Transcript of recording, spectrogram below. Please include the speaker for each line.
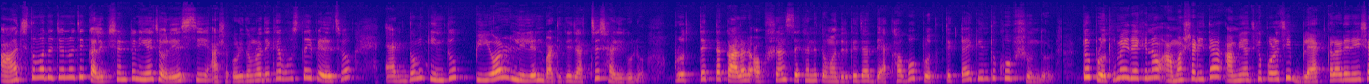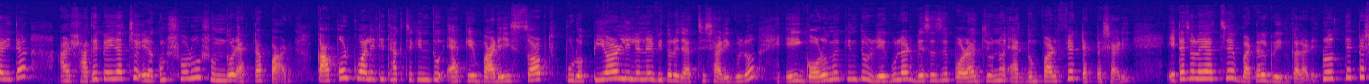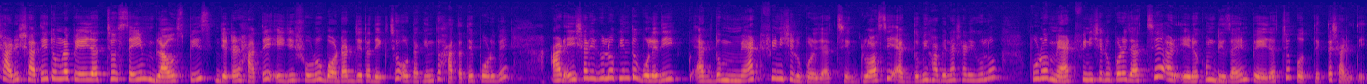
Speaker 1: আজ তোমাদের জন্য যে কালেকশনটা নিয়ে চলে এসেছি, আশা করি তোমরা দেখে বুঝতেই পেরেছ। একদম কিন্তু পিওর লিলেন বাটিকে যাচ্ছে শাড়িগুলো। প্রত্যেকটা কালার অপশানস এখানে তোমাদেরকে যা দেখাবো, প্রত্যেকটাই কিন্তু খুব সুন্দর। তো প্রথমেই দেখে নাও আমার শাড়িটা। আমি আজকে পরেছি ব্ল্যাক কালারের এই শাড়িটা। আর সাথে পেয়ে যাচ্ছ এরকম সরু সুন্দর একটা পাড়। কাপড় কোয়ালিটি থাকছে কিন্তু একেবারেই সফট পুরো পিওর লিলেনের ভিতরে যাচ্ছে শাড়িগুলো। এই গরমে কিন্তু রেগুলার বেসিসে পরার জন্য একদম পারফেক্ট একটা শাড়ি। এটা চলে যাচ্ছে বাটাল গ্রিন কালারে প্রত্যেকটা শাড়ির সাথেই তোমরা পেয়ে যাচ্ছ সেম ব্লাউজ পিস যেটার হাতে এই যে সরু বর্ডার যেটা দেখছ, ওটা কিন্তু হাতাতে পড়বে আর এই শাড়িগুলো কিন্তু বলে দিই, একদম ম্যাট ফিনিশের উপরে যাচ্ছে। গ্লসি একদমই হবে না শাড়িগুলো। পুরো ম্যাট ফিনিশের উপরে যাচ্ছে আর এরকম ডিজাইন পেয়ে যাচ্ছে প্রত্যেকটা শাড়িতেই।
